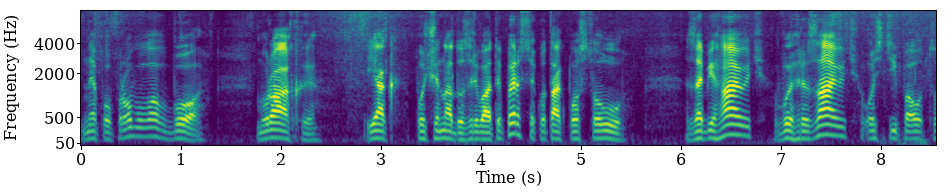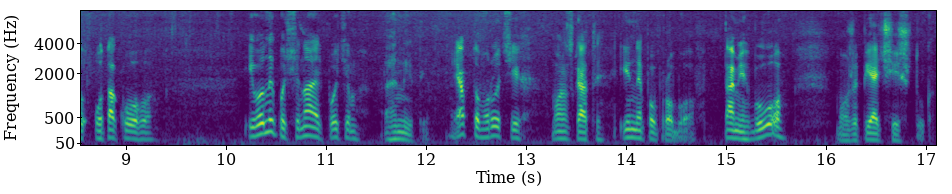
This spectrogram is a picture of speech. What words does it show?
не попробував, бо мурахи, як починає дозрівати персик, отак по стволу забігають, вигризають, ось типа от, отакого. І вони починають потім гнити. Я в тому році їх, можна сказати, і не попробував. Там їх було, може 5-6 штук.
